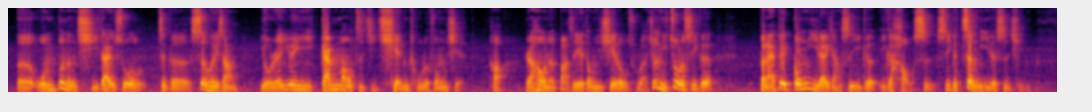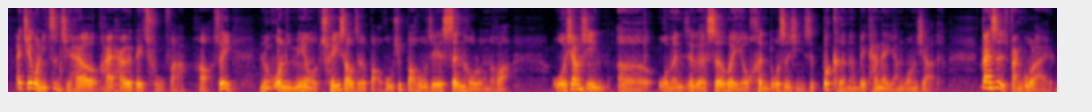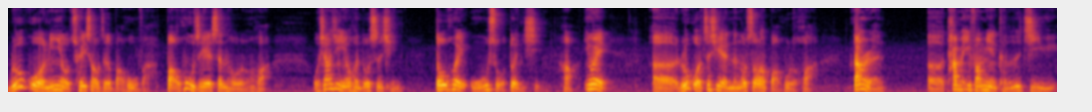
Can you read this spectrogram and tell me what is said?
呃，我们不能期待说这个社会上有人愿意甘冒自己前途的风险，好，然后呢把这些东西泄露出来，就你做的是一个本来对公益来讲是一个一个好事，是一个正义的事情，哎，结果你自己还要还还会被处罚，好，所以如果你没有吹哨者保护去保护这些生喉咙的话，我相信，呃，我们这个社会有很多事情是不可能被摊在阳光下的。但是反过来，如果你有吹哨者保护法保护这些生喉咙的话，我相信有很多事情都会无所遁形。哈，因为呃，如果这些人能够受到保护的话，当然，呃，他们一方面可能是基于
